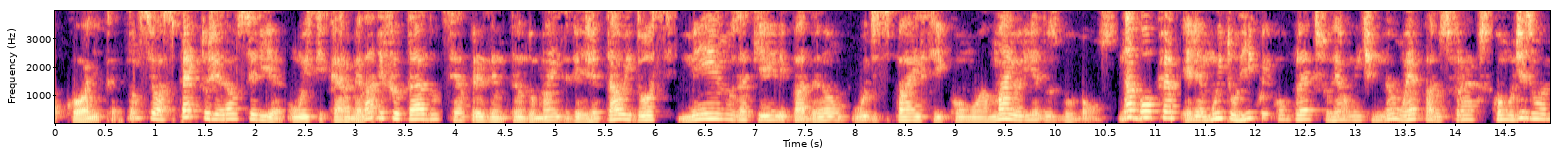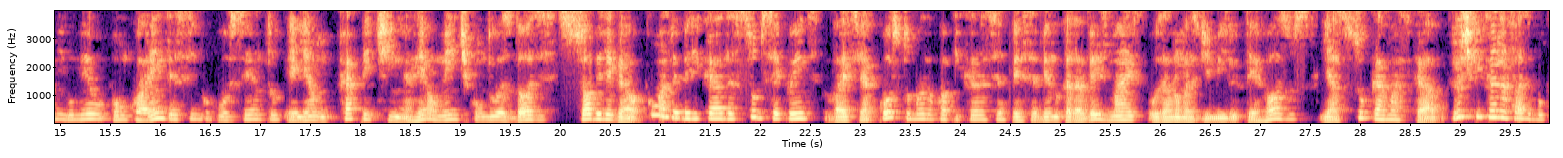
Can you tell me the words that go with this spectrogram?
alcoólica. Então, seu aspecto geral seria um whisky caramelado e frutado, se apresentando mais vegetal e doce, menos aquele padrão wood spice como a maioria dos bourbons. Na boca, ele é muito rico e complexo, realmente não é para os fracos. Como diz um amigo meu, com 45%, ele é um capetinha, realmente com duas doses, sobe legal. Com as bebericadas subsequentes, vai se acostumando com a picância, percebendo cada vez mais os aromas de milho terrosos e açúcar mascavo, justificando a fase bucal,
